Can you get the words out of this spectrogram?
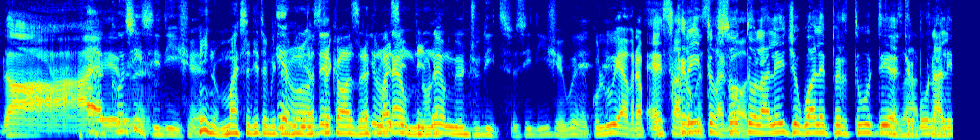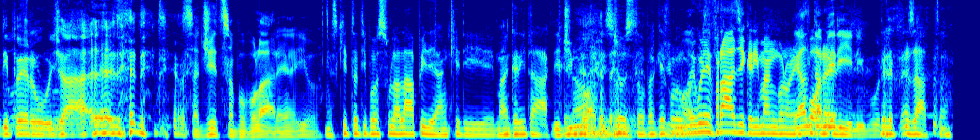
Dai. Eh, così si dice. Io non ho mai sentito ho queste detto- cose. non, è un, non è un mio giudizio, si dice quello. Con lui avrà È pensato scritto questa sotto cosa. la legge uguale per tutti ai Esatto. tribunali di Perugia. Saggezza popolare, eh, io. È scritto tipo sulla lapide anche di Margherita Hack, Di Jim no? Morrison. Giusto, perché Jim Morrison. quelle frasi che rimangono nel E cuore. Merini pure. delle- Esatto.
